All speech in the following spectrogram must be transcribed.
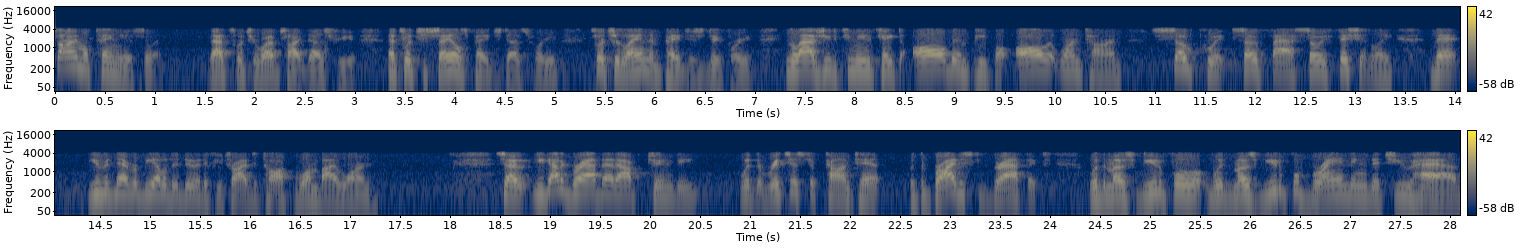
simultaneously? That's what your website does for you. That's what your sales page does for you. It's what your landing pages do for you. It allows you to communicate to all them people all at one time, so quick, so fast, so efficiently that you would never be able to do it if you tried to talk one by one. So you got to grab that opportunity with the richest of content, with the brightest of graphics, with the most beautiful with the most beautiful branding that you have,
